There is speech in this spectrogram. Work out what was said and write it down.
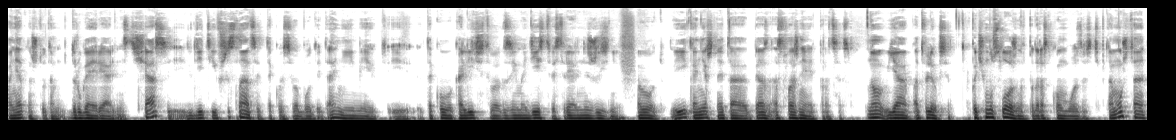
Понятно, что там другая реальность. Сейчас дети в 16 такой свободы да, не имеют и такого количества взаимодействия с реальной жизнью. Вот. И, конечно, это осложняет процесс. Но я отвлекся. Почему сложно в подростковом возрасте? Потому что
